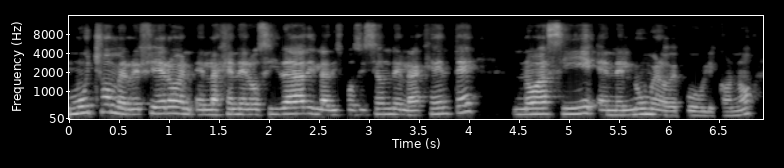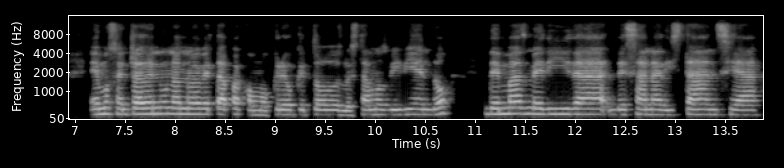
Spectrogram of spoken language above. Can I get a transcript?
mucho me refiero en, en, la generosidad y la disposición de la gente, no así en el número de público, ¿no? Hemos entrado en una nueva etapa, como creo que todos lo estamos viviendo, de más medida, de sana distancia,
